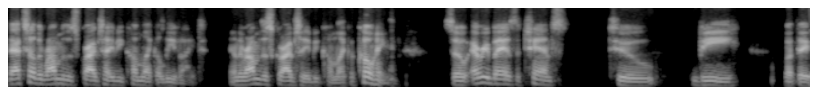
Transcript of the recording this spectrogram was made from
That's how the Rambam describes how you become like a Levite, and the Rambam describes how you become like a Kohen. So everybody has a chance to be what they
